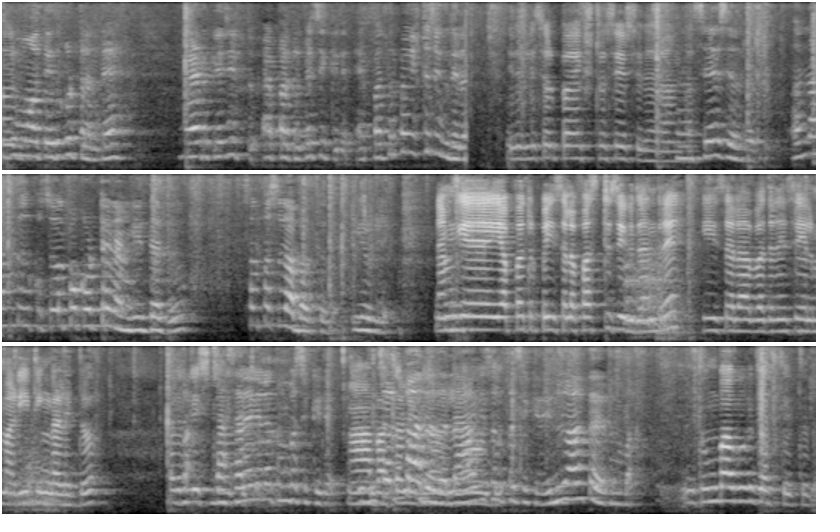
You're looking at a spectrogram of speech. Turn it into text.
ಜಿ ಮೂವತ್ತೈದು ಕೊಟ್ರಂತೆ ಎರಡು ಕೆಜಿ ಇತ್ತು. ಎಪ್ಪತ್ತು ರೂಪಾಯಿ ಸಿಕ್ಕಿದೆ. ಎಪ್ಪತ್ತು ರೂಪಾಯಿ ಎಷ್ಟು ಸಿಗುದಿಲ್ಲ? ಇದರಲ್ಲಿ ಸ್ವಲ್ಪ ಎಕ್ಸ್ಟ್ರಾ ಸೇರಿಸಿದಾರ ಅಂತ. ಸೇರಿಸಿ ಅಂದದ್ದು ಅದು ನಮ್ದು ಸ್ವಲ್ಪ ಕೊಟ್ಟರೆ ನಮಗೆ ಇದ್ದದ್ದು ಸ್ವಲ್ಪ ಸುಲಭ ಆಗ್ತದೆ ಈರುಳ್ಳಿ. ನಮಗೆ ಎಪ್ಪತ್ತು ರೂಪಾಯಿ ಈ ಸಲ ಫಸ್ಟ್ ಸಿಗುದು ಅಂದ್ರೆ ಈ ಸಲ ಬದನೆ ಸೇಲ್ ಮಾಡಿ ಈ ತಿಂಗಳಿದ್ದು. ಅದ್ರಲ್ಲಿ ಬಸಳೆಗೆಲ್ಲ ತುಂಬಾ ಸಿಕ್ಕಿದೆ. ಸ್ವಲ್ಪ ಬಸಳೆ ಆದದಲ್ಲ ಹಾಗೆ ಸ್ವಲ್ಪ ಸಿಕ್ಕಿದೆ. ಇನ್ನು ಆಗ್ತದೆ ತುಂಬಾ. ತುಂಬಾ ಆಗೋದು ಜಾಸ್ತಿ ಇರ್ತದೆ.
